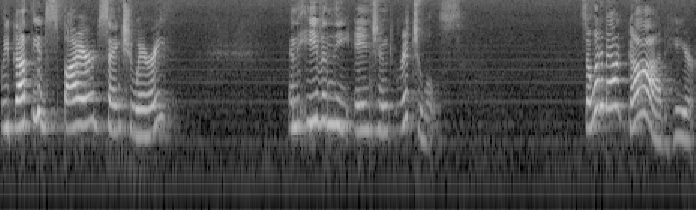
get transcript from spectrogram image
we've got the inspired sanctuary, and even the ancient rituals. So, what about God here?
